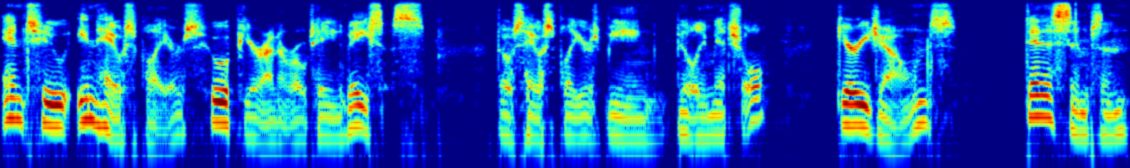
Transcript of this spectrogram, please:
and two in-house players who appear on a rotating basis. Those house players being Billy Mitchell, Gary Jones, Dennis Simpson,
